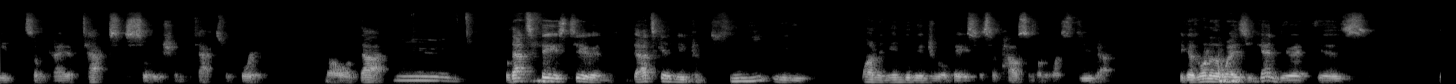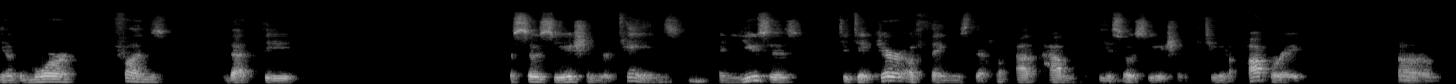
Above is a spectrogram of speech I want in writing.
need some kind of tax solution, tax reporting, and all of that. Mm, Well, that's phase two, and that's going to be completely on an individual basis of how someone wants to do that. Because one of the ways you can do it is, you know, the more funds that the association retains and uses to take care of things that have the association continue to operate um,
